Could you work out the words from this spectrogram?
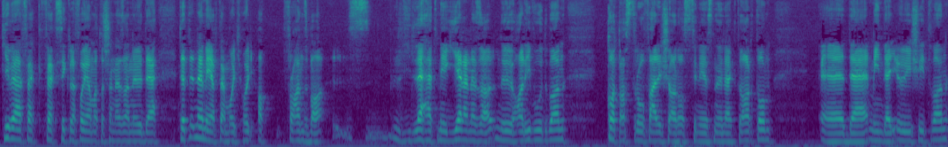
kivel fek, fekszik le folyamatosan ez a nő, de, de nem értem, hogy, hogy a francba lehet még jelen ez a nő Hollywoodban. Katasztrofálisan rossz színésznőnek tartom, e, de mindegy, ő is itt van.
